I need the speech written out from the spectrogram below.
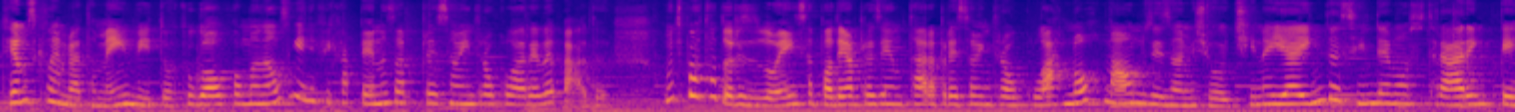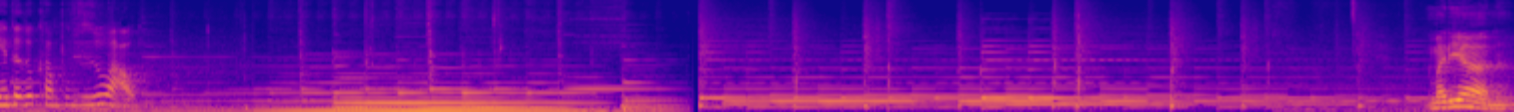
Temos que lembrar também, Vitor, que o glaucoma não significa apenas a pressão intraocular elevada. Muitos portadores da doença podem apresentar a pressão intraocular normal nos exames de rotina e ainda assim demonstrarem perda do campo visual. Mariana,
